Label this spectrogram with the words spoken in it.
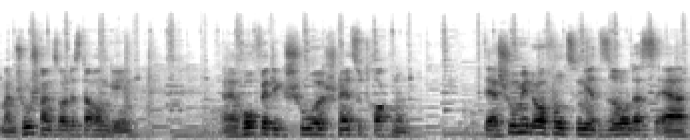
meinem Schuhschrank sollte es darum gehen, äh, hochwertige Schuhe schnell zu trocknen. Der Schumidor funktioniert so, dass er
